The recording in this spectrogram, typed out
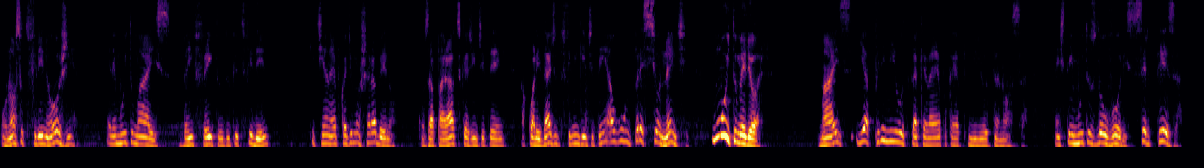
o nosso tefilin hoje, ele é muito mais bem feito do que o tefilin que tinha na época de Moshe Rabbeinu. Com os aparatos que a gente tem, a qualidade do tefilin que a gente tem é algo impressionante, muito melhor. Mas, e a primiut daquela época e a primiut da nossa? A gente tem muitos louvores, certeza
